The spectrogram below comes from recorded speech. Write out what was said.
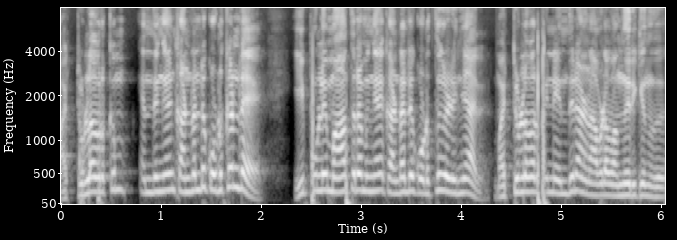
മറ്റുള്ളവർക്കും എന്തെങ്കിലും കണ്ടന്റ് കൊടുക്കണ്ടേ? ഈ പുള്ളി മാത്രം ഇങ്ങനെ കണ്ടന്റ് കൊടുത്തു കഴിഞ്ഞാൽ മറ്റുള്ളവർ പിന്നെ എന്തിനാണ് അവിടെ വന്നിരിക്കുന്നത്?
